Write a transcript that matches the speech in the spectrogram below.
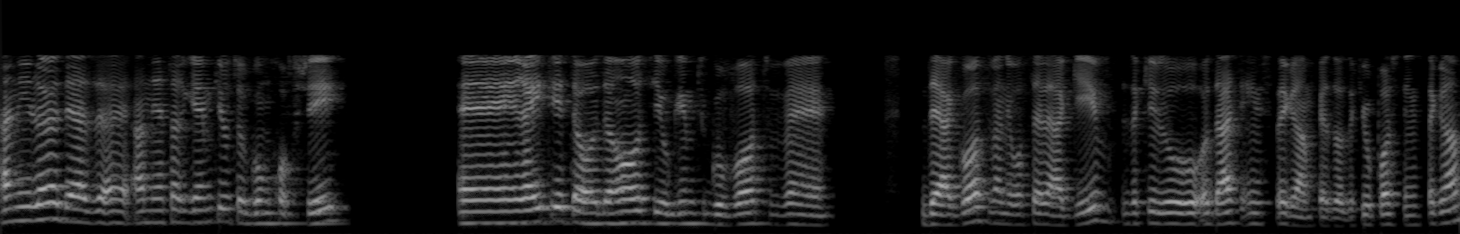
אני לא יודע, אני אתרגם כאילו תרגום חופשי. אה, ראיתי את ההודעות, תיוגים, תגובות ודאגות ואני רוצה להגיב, זה כאילו הודעת אינסטגרם כזו, זה כאילו פוסט אינסטגרם.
